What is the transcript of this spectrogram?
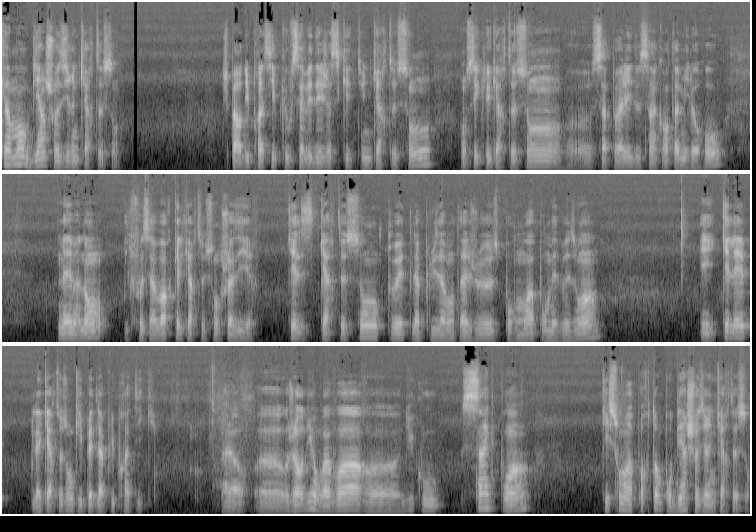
comment bien choisir une carte son? Je pars du principe que vous savez déjà ce qu'est une carte son. On sait que les cartes son, euh, ça peut aller de 50 à 1000 euros. Mais maintenant, il faut savoir quelle carte son choisir. Quelle carte son peut être la plus avantageuse pour moi, pour mes besoins? Et quelle est la carte son qui peut être la plus pratique. Alors euh, aujourd'hui on va voir euh, du coup 5 points qui sont importants pour bien choisir une carte son.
